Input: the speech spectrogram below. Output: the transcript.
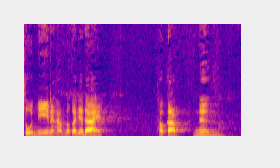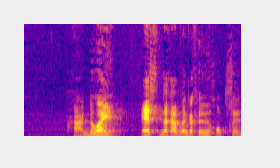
สูตรนี้นะครับ เราก็จะได้เท่ากับ 1 หารด้วย s นะครับ นั่นก็คือ 6 เซน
